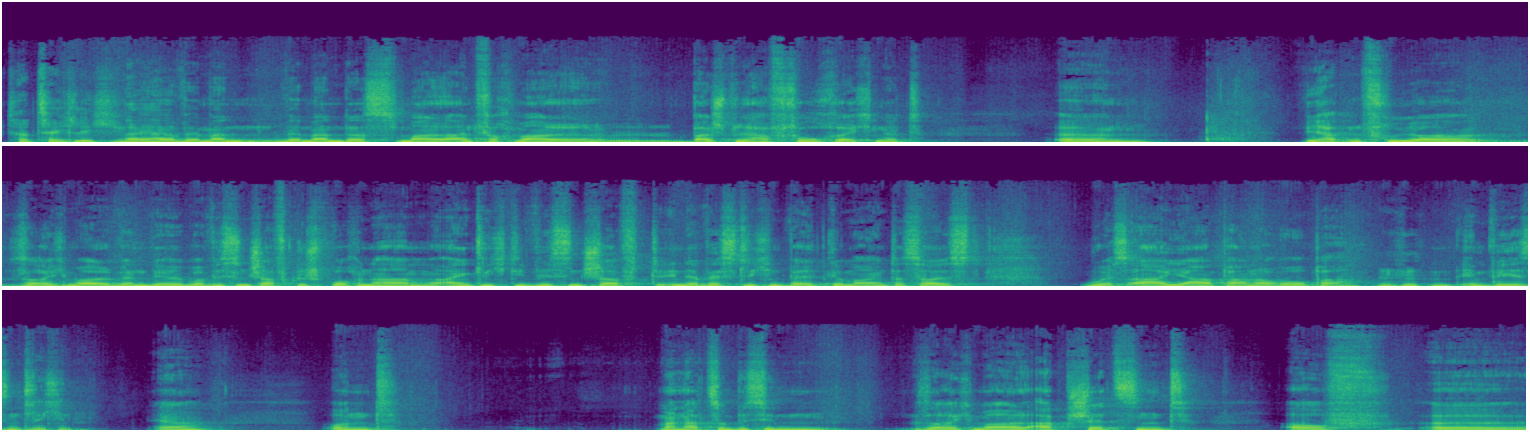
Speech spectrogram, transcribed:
tatsächlich? Naja, wenn man wenn man das mal einfach mal beispielhaft hochrechnet. Ähm, wir hatten früher, sage ich mal, wenn wir über Wissenschaft gesprochen haben, eigentlich die Wissenschaft in der westlichen Welt gemeint. Das heißt USA, Japan, Europa mhm. im, im, Wesentlichen. Ja, und man hat so ein bisschen, sage ich mal, abschätzend auf äh,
